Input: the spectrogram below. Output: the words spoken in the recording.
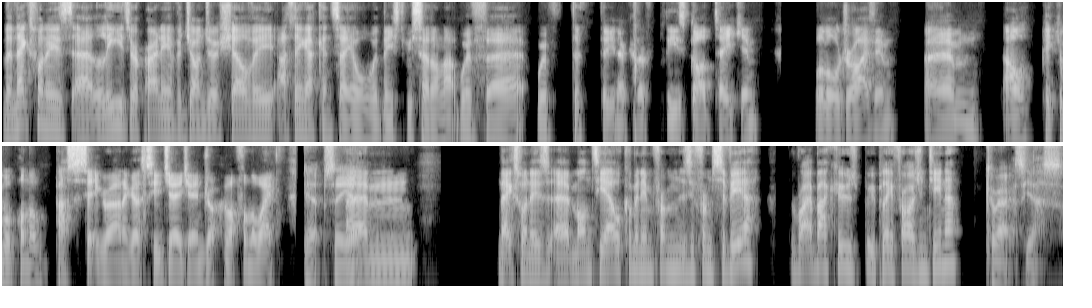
the next one is uh, Leeds are apparently in for Jonjo Shelvey. I think I can say all what needs to be said on that with uh, with the, the, you know kind of please God take him. We'll all drive him. Um, I'll pick him up on the past the city ground and go see JJ and drop him off on the way. Yep. See ya. Um, next one is uh, Montiel coming in from is it from Sevilla, the right back who's who played for Argentina. Correct. Yes.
